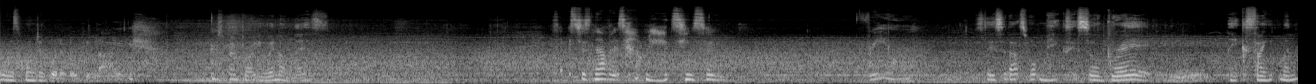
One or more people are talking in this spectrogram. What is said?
I've always wondered what it would be like. That's why I brought you in on this. It's just now that it's happening, it seems so real. So that's what makes it so great. The excitement,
